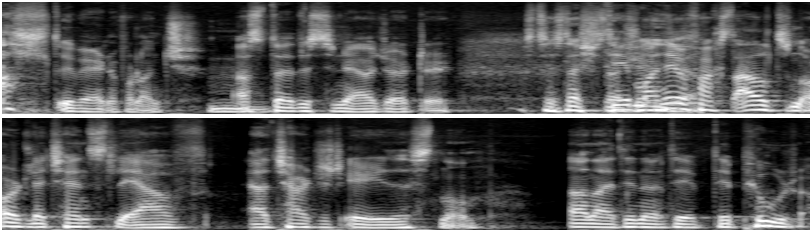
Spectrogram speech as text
allt i verden for lunch. Mm. Alltså det är jeg har gjort det. Det man har faktiskt allt en ordentlig känsla av att Chargers är i det snön. Ah, nej, det är det, det är pura.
